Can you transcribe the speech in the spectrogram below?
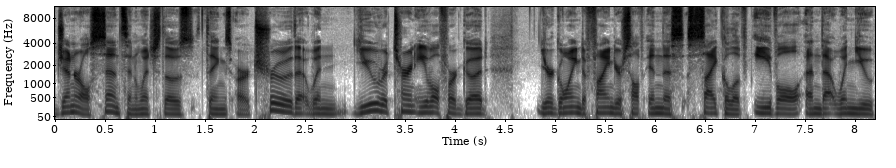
general sense in which those things are true. That when you return evil for good, you're going to find yourself in this cycle of evil, and that when you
